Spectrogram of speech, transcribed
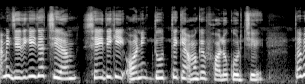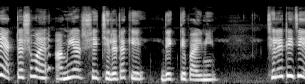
আমি যেদিকেই যাচ্ছিলাম, সেই দিকেই অনেক দূর থেকে আমাকে ফলো করছে। তবে একটা সময় আমি আর সেই ছেলেটাকে দেখতে পাইনি। ছেলেটি যে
